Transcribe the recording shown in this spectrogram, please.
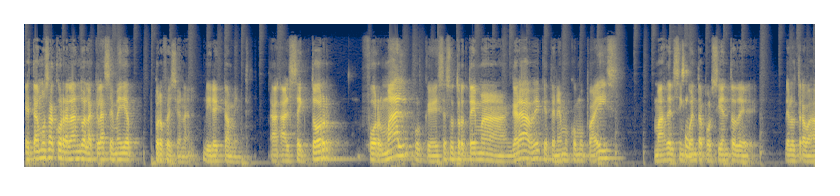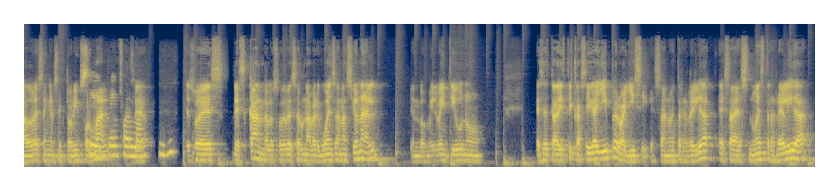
estamos acorralando a la clase media profesional directamente, al sector formal, porque ese es otro tema grave que tenemos como país, más del 50% de, de los trabajadores en el sector informal. informal. Eso es de escándalo, eso debe ser una vergüenza nacional. En 2021 esa estadística sigue allí, pero allí sigue. Esa es nuestra realidad, esa es nuestra realidad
